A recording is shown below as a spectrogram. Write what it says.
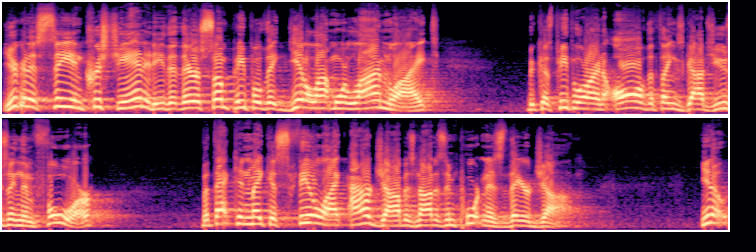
You're going to see in Christianity that there are some people that get a lot more limelight because people are in awe of the things God's using them for, but that can make us feel like our job is not as important as their job. You know,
